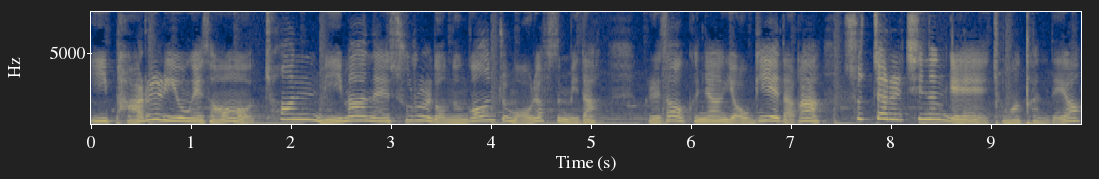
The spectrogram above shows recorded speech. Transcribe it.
이 발을 이용해서 천 미만의 수를 넣는 건 좀 어렵습니다. 그래서 그냥 여기에다가 숫자를 치는 게 정확한데요.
